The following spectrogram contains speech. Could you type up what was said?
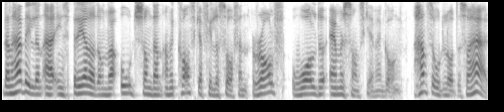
Den här bilden är inspirerad av några ord som den amerikanska filosofen Ralph Waldo Emerson skrev en gång. Hans ord låter så här.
